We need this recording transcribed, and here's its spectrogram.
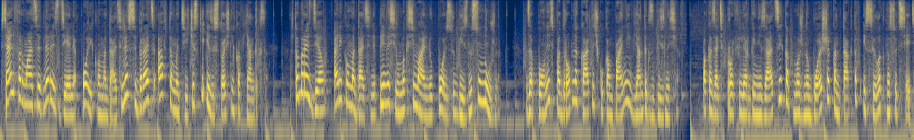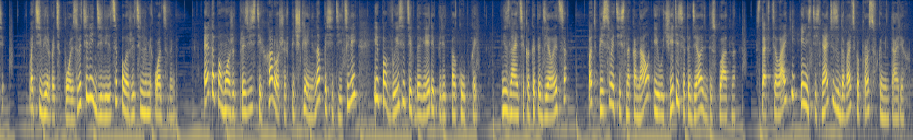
Вся информация для разделя о рекламодателе собирается автоматически из источников Яндекса. Чтобы раздел о рекламодателе приносил максимальную пользу бизнесу, нужно – Заполнить подробно карточку компании в Яндекс Бизнесе. Показать в профиле организации как можно больше контактов и ссылок на соцсети. Мотивировать пользователей делиться положительными отзывами. Это поможет произвести хорошее впечатление на посетителей и повысить их доверие перед покупкой. Не знаете, как это делается? Подписывайтесь на канал и учитесь это делать бесплатно. Ставьте лайки и не стесняйтесь задавать вопросы в комментариях.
